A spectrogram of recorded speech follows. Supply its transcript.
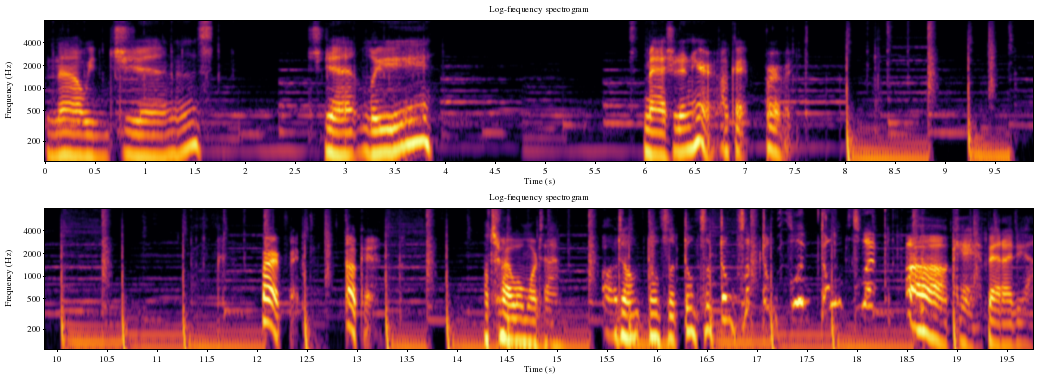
Now we just gently smash it in here. Okay, perfect. Perfect. Okay. I'll try one more time. Oh, don't don't flip, don't flip, don't flip, don't flip, don't flip. Oh, okay, bad idea.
